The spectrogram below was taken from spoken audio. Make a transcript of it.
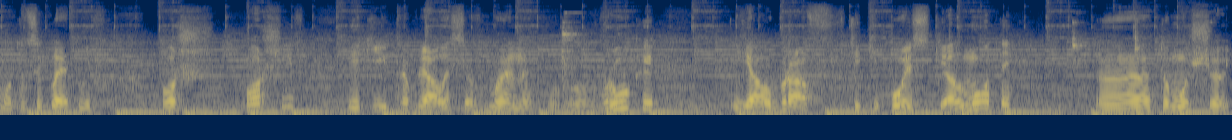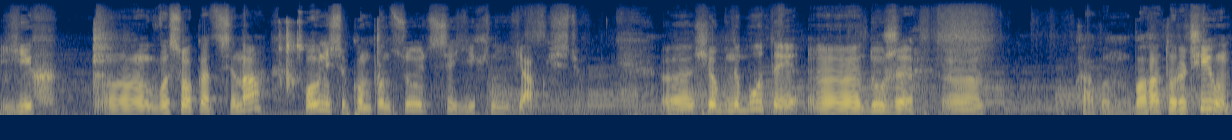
мотоциклетних порш, поршнів, які траплялися в мене в- руки, я обрав тільки польські алмоти, е, тому що їх висока ціна повністю компенсується їхньою якістю. Щоб не бути дуже як би, багаторечивим,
